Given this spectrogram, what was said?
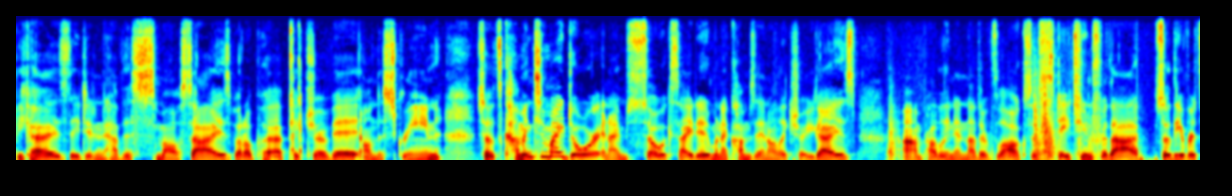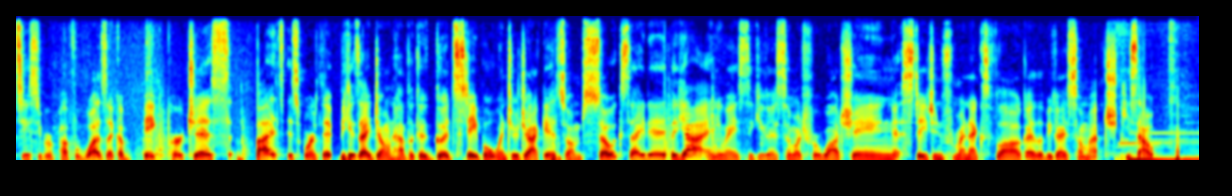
because they didn't have this small size, but I'll put a picture of it on the screen. So it's coming to my door and I'm so excited. When it comes in, I'll like show you guys, um, probably in another vlog, so stay tuned for that. So the Aritzia Super Puff was like a big purchase, but it's worth it because I don't have like a good staple winter jacket, so I'm so excited. But yeah, anyways, thank you guys so much for watching. Stay tuned for my next vlog. I love you guys so much. Peace out.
